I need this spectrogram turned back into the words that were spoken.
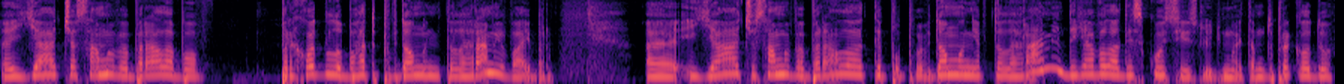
е, я часами вибирала, бо приходило багато повідомлень в Телеграмі Viber. Е, я часами вибирала типу повідомлення в Телеграмі, де я вела дискусії з людьми. Там, до прикладу,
